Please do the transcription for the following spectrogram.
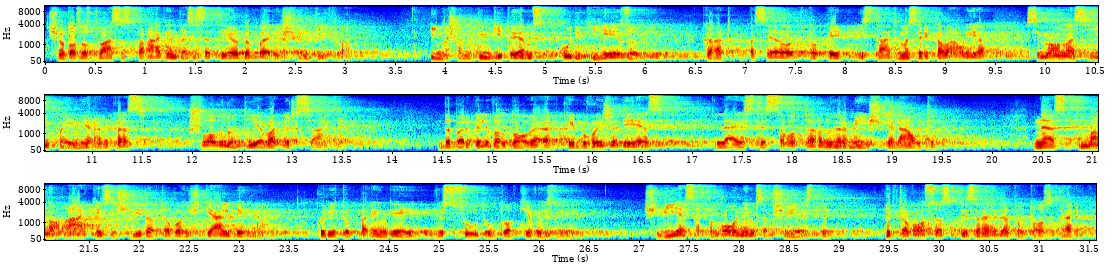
Šventosios dvasios paragintas jis atėjo dabar į šventyklą, įnešant gimdytojams kūdikį Jėzų, kad pasielgtų kaip įstatymas reikalauja, Simeonas jį paėmė rankas, šlovino Dievą ir sakė, dabar gali valdovę, kaip buvai žadėjęs, leisti savo tarnui ramiai iškeliauti, nes mano akis išvydo tavo išgelbėjimą, kurį tu parengiai visų tautų akivaizdoje, šviesą pagonėms apšviesti ir tavosios Izraelio tautos garbę.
